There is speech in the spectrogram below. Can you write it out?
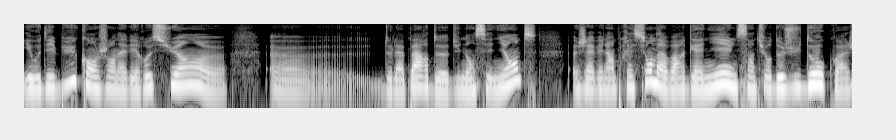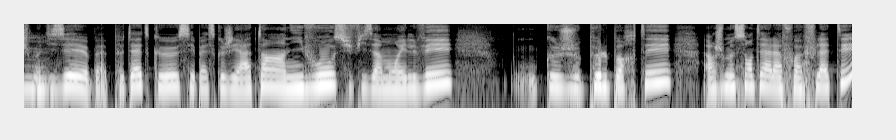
Et au début, quand j'en avais reçu un euh, euh, de la part d'une enseignante, j'avais l'impression d'avoir gagné une ceinture de judo. Quoi. Je me mm. disais, bah, peut-être que c'est parce que j'ai atteint un niveau suffisamment élevé que je peux le porter. Alors je me sentais à la fois flattée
